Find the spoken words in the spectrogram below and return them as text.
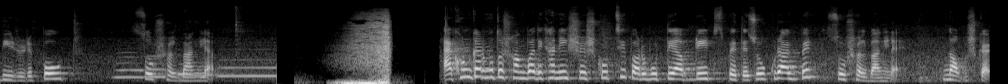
Bureau report, social Bangla. এখনকার মতো সংবাদ এখানেই শেষ করছি। পরবর্তী আপডেটস পেতে চোখ রাখবেন সোশ্যাল বাংলায়। নমস্কার।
